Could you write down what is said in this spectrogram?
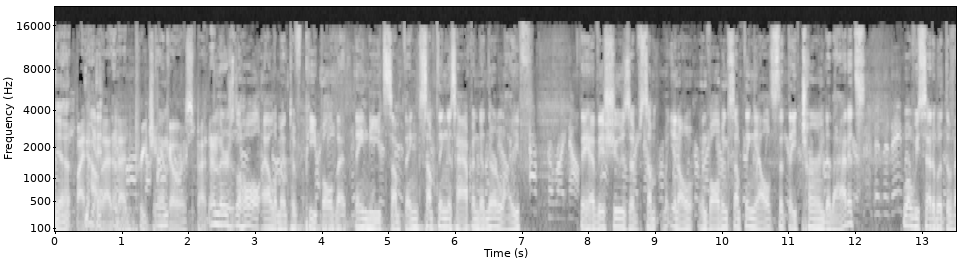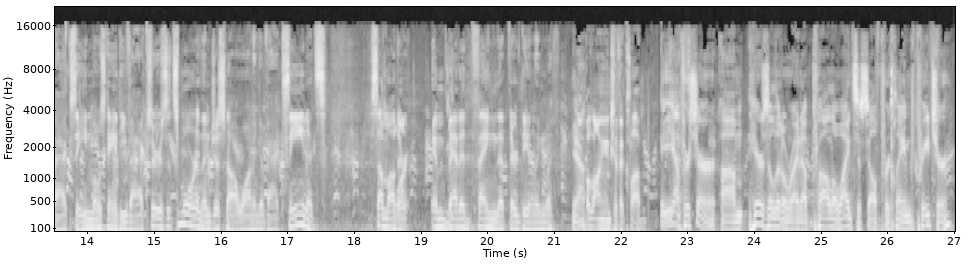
Yeah. by how that, that preaching goes. But And there's the whole element of people that they need something. Something has happened in their life. They have issues of some, you know, involving something else that they turn to that. It's what we said about the vaccine. Most anti-vaxxers, it's more than just not wanting a vaccine. It's some other embedded thing that they're dealing with. Yeah. belonging to the club. Yeah, for sure. Um, here's a little write up. Paula White's a self proclaimed preacher,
